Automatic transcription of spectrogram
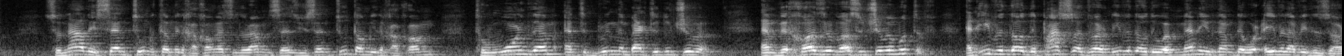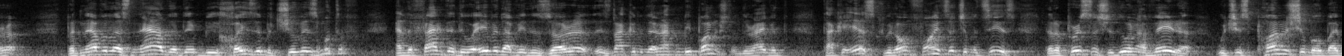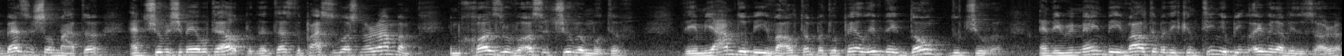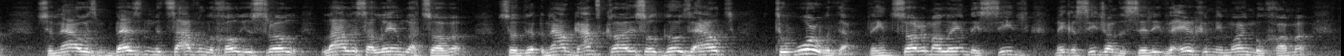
So now they send two Talmid Chacham. That's what the Rambam says. You send two Talmid Chacham to warn them and to bring them back to do tshuva. And the v'chazir v'asur tshuva mutav. And even though the Pasha Advarim, even though there were many of them that were Evil Avidah but nevertheless now that there be chayzer b'tshuva is mutav. And the fact that they were Evil Avidah is not going to, they're not going to be punished. And the Ravid Taka asks, we don't find such a mitzvah that a person should do an Avera which is punishable by Bezin Shalmata and Tshuva should be able to help. That, that's the Pashas Lashon Rambam. Im Chazru v'osur Tshuva mutav, the Im Yamdu be'ivaltam, but Lepel, if they don't do Tshuva, and they remain be'ivaltam, but they continue being over Avidah so now is Bezin Mitzavim L'chol Yisrael Lalas Aleim Latzova, so the, now Gans Klal Yisrael goes out to war with them. They siege, make a siege on the city.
